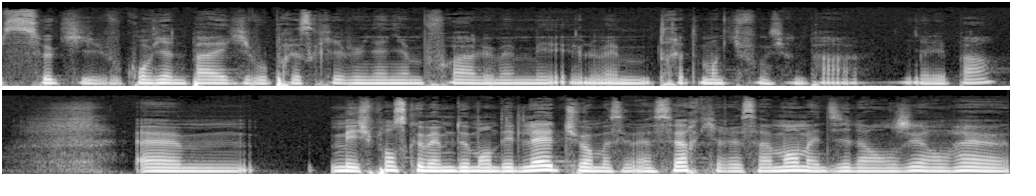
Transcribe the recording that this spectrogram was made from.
ceux qui vous conviennent pas et qui vous prescrivent une énième fois le même, le même traitement qui fonctionne pas, n'y allez pas. Euh, mais je pense que même demander de l'aide, tu vois, moi c'est ma sœur qui récemment m'a dit là Angers, en vrai, euh,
